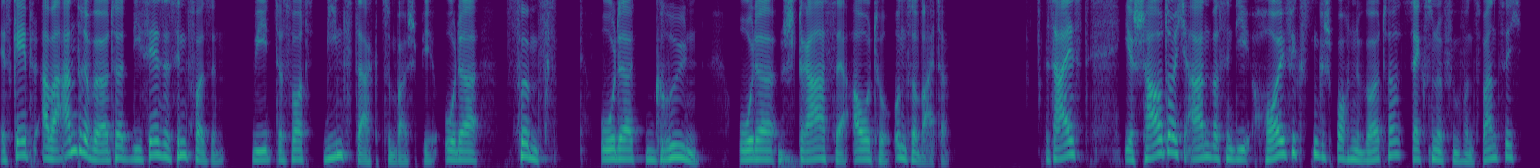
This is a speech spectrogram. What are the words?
Es gäbe aber andere Wörter, die sehr, sehr sinnvoll sind, wie das Wort Dienstag zum Beispiel oder fünf oder grün oder Straße, Auto und so weiter. Das heißt, ihr schaut euch an, was sind die häufigsten gesprochenen Wörter, 625.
